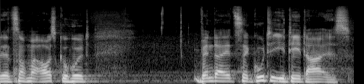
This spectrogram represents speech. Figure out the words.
jetzt nochmal ausgeholt, wenn da jetzt eine gute Idee da ist,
